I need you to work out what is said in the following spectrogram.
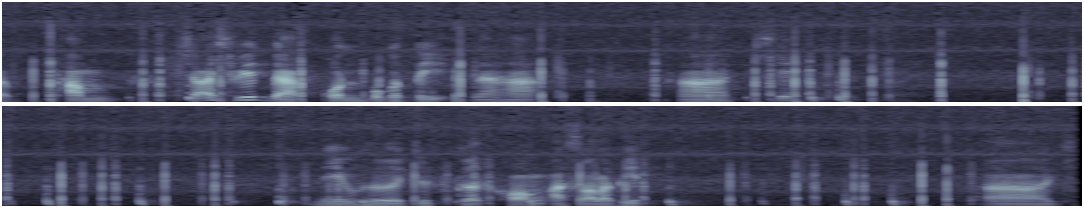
แบบทำใช้ชีวิตแบบคนปกตินะฮะโอเค นี่คือจุดเกิดของอสรพิษโอเค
